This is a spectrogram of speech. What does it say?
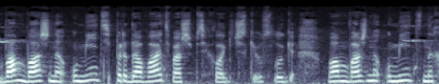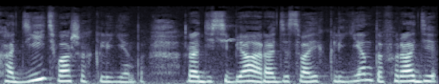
Вам важно уметь продавать ваши психологические услуги, вам важно уметь находить ваших клиентов ради себя, ради своих клиентов, ради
